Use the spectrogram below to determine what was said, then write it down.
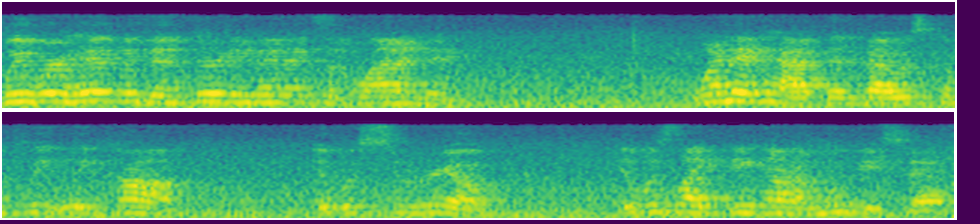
We were hit within 30 minutes of landing. When it happened, I was completely calm. It was surreal. It was like being on a movie set.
